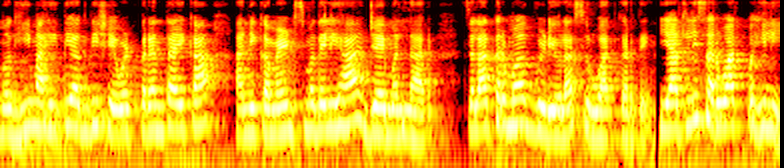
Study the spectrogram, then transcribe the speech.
मग ही माहिती अगदी शेवटपर्यंत ऐका आणि कमेंट्समध्ये लिहा जय मल्हार. चला तर मग व्हिडिओला सुरुवात करते. यातली सर्वात पहिली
